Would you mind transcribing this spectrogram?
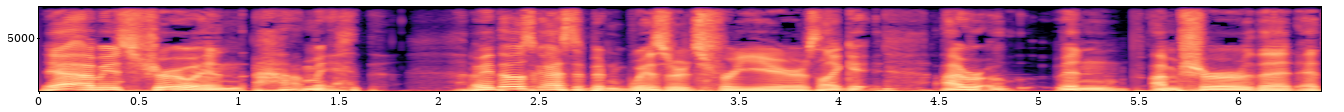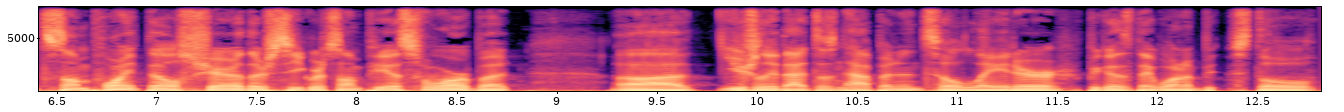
yeah. I mean, it's true, and I mean, I mean, those guys have been wizards for years. Like, it, I and I'm sure that at some point they'll share their secrets on PS4, but uh, usually that doesn't happen until later because they want to be, still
